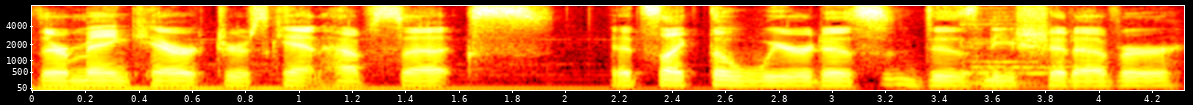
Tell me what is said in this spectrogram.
their main characters can't have sex. It's like the weirdest Disney shit ever.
